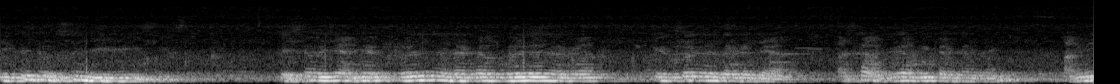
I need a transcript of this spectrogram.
एकत्र निर्णय त्याच्यामध्ये आम्ही कळलं जागा कळलं जागा जागा द्या असा आग्रह आम्ही करणार नाही आम्ही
